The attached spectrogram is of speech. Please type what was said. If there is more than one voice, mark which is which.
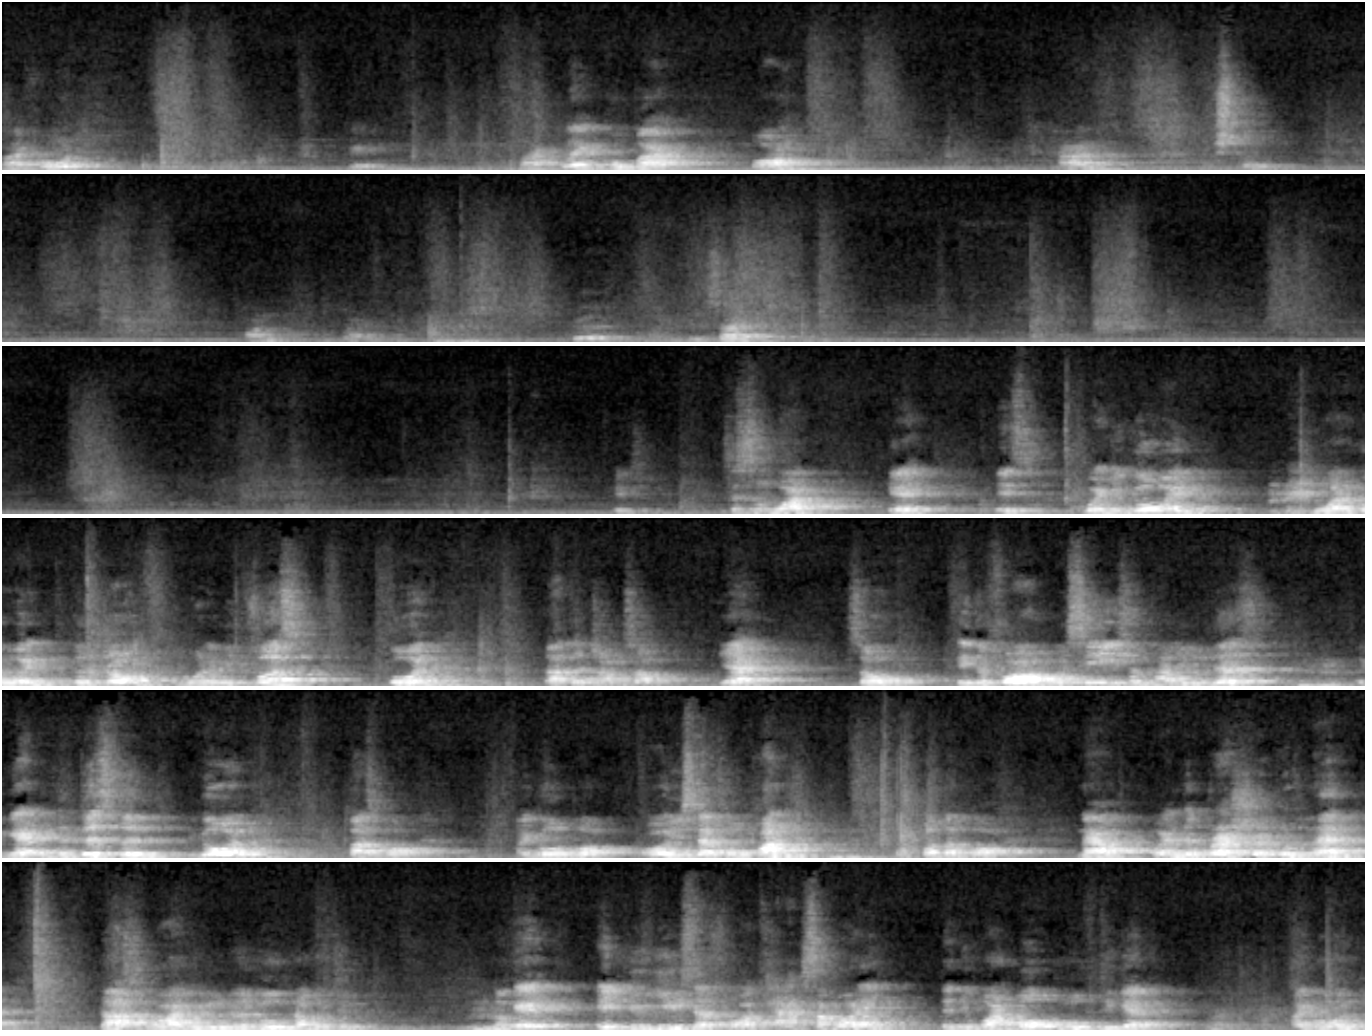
Speaker 1: slide forward. Okay. Back leg pull back. One. Hand. One. Back. Good. To the side. Okay. Session one. Okay. Is when you go in, you want to go in, control, you want to be first, go in, that the jumps up. Yeah? So in the form, we see sometimes you do this. Again, in the distance, you go in, fast block. I go and block. Or you step for punch, but the block. Now, when the pressure put in hand, that's why we do the move number 2 mm-hmm. Okay? If you use that for attack somebody, then you want both move together. I go in,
